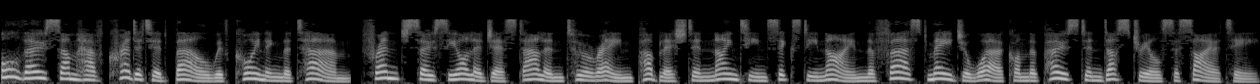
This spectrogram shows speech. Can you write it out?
Although some have credited Bell with coining the term, French sociologist Alain Touraine published in 1969 the first major work on the post-industrial society.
